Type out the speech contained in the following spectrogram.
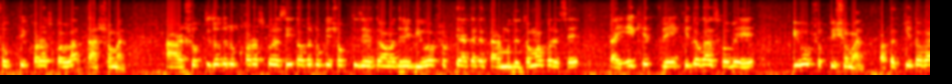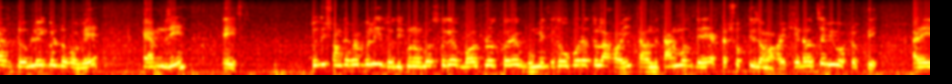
শক্তি খরচ করলাম তার সমান। আর শক্তি যতটুকু খরচ করেছি ততটুকু শক্তি যেহেতু আমাদের এই বিভব শক্তি আকারে তার মধ্যে জমা পড়েছে, তাই এক্ষেত্রে কৃতকাজ হবে বিভব শক্তি সমান, অর্থাৎ কৃতকাজ ডব্লিউ ইকুয়াল টু হবে এম জি এইচ যদি সংক্ষেপে বলি, যদি কোনো বস্তুকে বল প্রয়োগ করে ভূমি থেকে উপরে তোলা হয়, তাহলে তার মধ্যে একটা শক্তি জমা হয়, সেটা হচ্ছে বিভব শক্তি। আর এই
